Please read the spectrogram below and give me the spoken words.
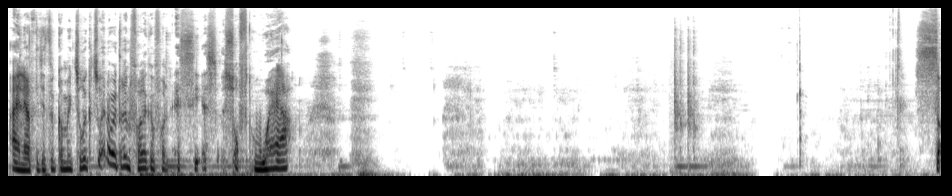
Ein herzliches Willkommen zurück zu einer weiteren Folge von SCS Software. So.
